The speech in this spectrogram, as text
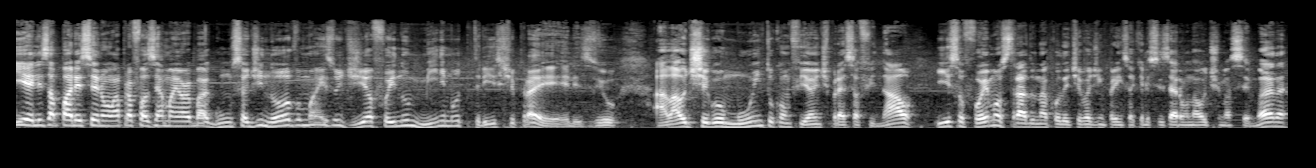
E eles apareceram lá para fazer a maior bagunça de novo, mas o dia foi no mínimo triste para eles, viu? A Loud chegou muito confiante para essa final, e isso foi mostrado na coletiva de imprensa que eles fizeram na última semana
